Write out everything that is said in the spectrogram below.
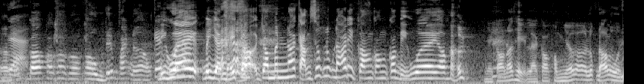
Ờ, Dạ. có, có có có có hung tiếp phát nữa không? Cái bị quê bây giờ để cho cho minh nói cảm xúc lúc đó thì con con có bị quê không? Dạ con nói thiệt là con không nhớ lúc đó luôn.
